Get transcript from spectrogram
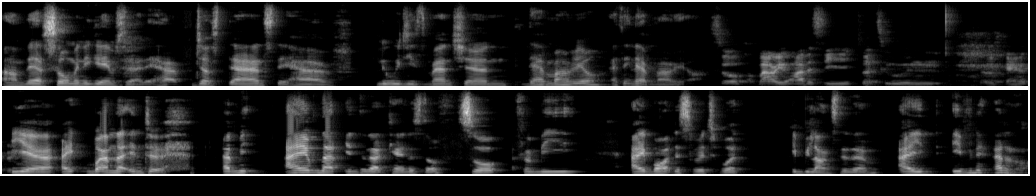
Um, they have so many games there. They have Just Dance. They have Luigi's Mansion. They have Mario. I think they have Mario. So Mario Odyssey, Splatoon, those kind of things. Yeah, I but I'm not into. I mean, I am not into that kind of stuff. So for me, I bought the Switch, but it belongs to them. I even if, I don't know.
